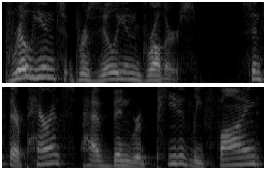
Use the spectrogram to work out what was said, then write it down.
Brilliant Brazilian brothers. Since their parents have been repeatedly fined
